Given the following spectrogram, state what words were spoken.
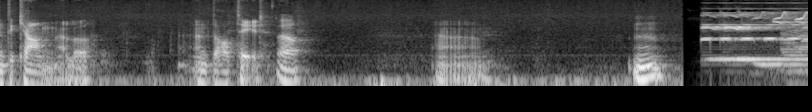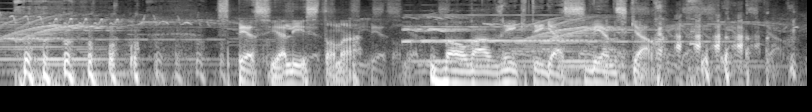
inte kan eller inte har tid. Ja. Eh, Mm. Specialisterna. Bara riktiga svenskar.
